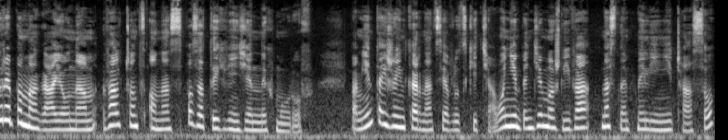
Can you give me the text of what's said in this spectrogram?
które pomagają nam, walcząc o nas spoza tych więziennych murów. Pamiętaj, że inkarnacja w ludzkie ciało nie będzie możliwa w następnej linii czasu,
